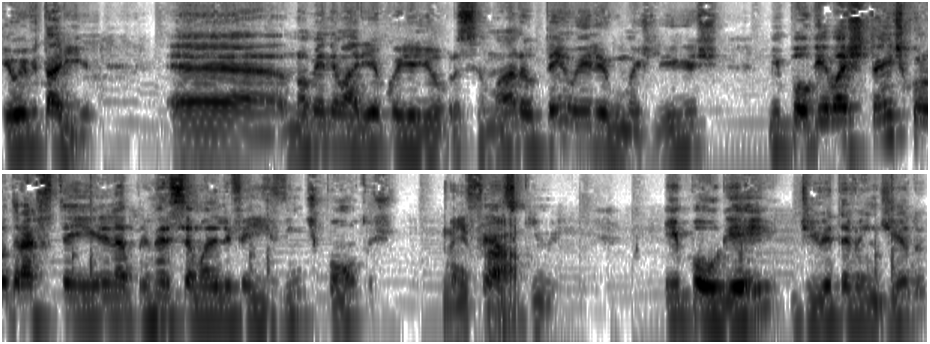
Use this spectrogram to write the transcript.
eu evitaria. É, não me animaria com o Edil para semana. Eu tenho ele em algumas ligas. Me empolguei bastante quando eu draftei ele. Na primeira semana ele fez 20 pontos. Nem fala. que empolguei, devia ter vendido.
